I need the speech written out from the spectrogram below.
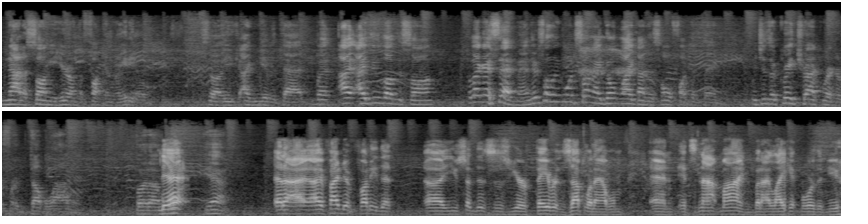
not a song you hear on the fucking radio, so you, I can give it that. But I, I do love the song. But like I said, man, there's only one song I don't like on this whole fucking thing, which is a great track record for a double album. But uh, Yeah. yeah. And I, I find it funny that uh, you said this is your favorite Zeppelin album, and it's not mine, but I like it more than you.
